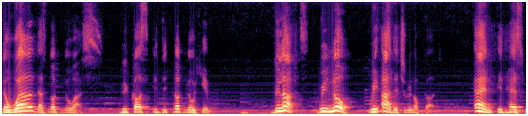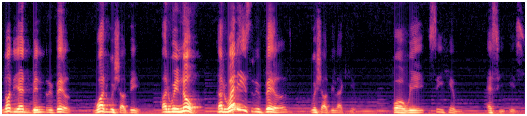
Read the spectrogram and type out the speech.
the world does not know us because it did not know him. Beloved, we know we are the children of God and it has not yet been revealed what we shall be. But we know that when he is revealed, we shall be like him, for we see him as he is.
